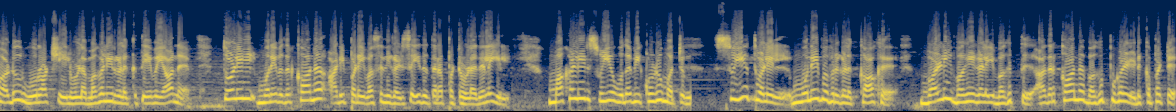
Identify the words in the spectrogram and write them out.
படூர் ஊராட்சியில் உள்ள மகளிர்களுக்கு தேவையான தொழில் முனைவதற்கான அடிப்படை வசதிகள் செய்து தரப்பட்டுள்ள நிலையில் மகளிர் சுய உதவிக்குழு மற்றும் சுய தொழில் முனைபவர்களுக்காக வழிவகைகளை வகுத்து அதற்கான வகுப்புகள் எடுக்கப்பட்டு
